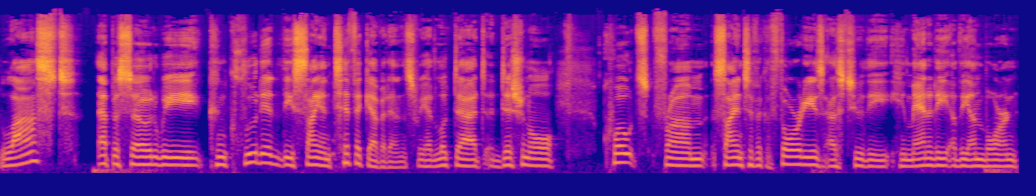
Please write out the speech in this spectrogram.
Last episode, we concluded the scientific evidence. We had looked at additional quotes from scientific authorities as to the humanity of the unborn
